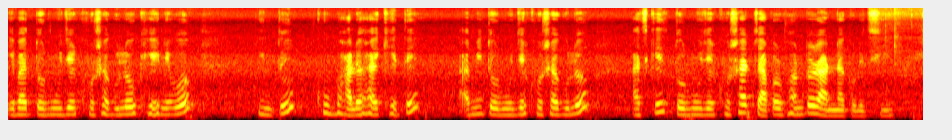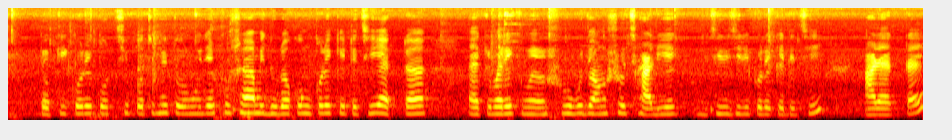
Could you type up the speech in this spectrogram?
এবার তরমুজের খোসাগুলোও খেয়ে নেব। কিন্তু খুব ভালো হয় খেতে। আমি তরমুজের খোসাগুলো আজকে তরমুজের খোসার চাপড় ঘন্ট রান্না করেছি। তো কি করে করছি? প্রথমে তরমুজের খোসা আমি দুরকম করে কেটেছি। একটা একেবারে সবুজ অংশ ছাড়িয়ে ঝিরিঝিরি করে কেটেছি। আর একটায়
